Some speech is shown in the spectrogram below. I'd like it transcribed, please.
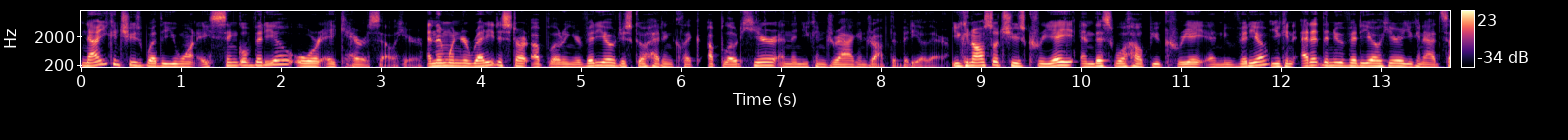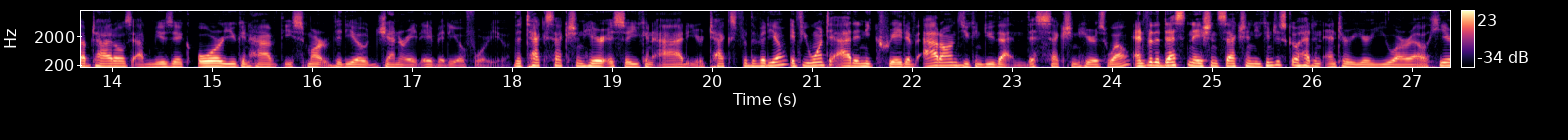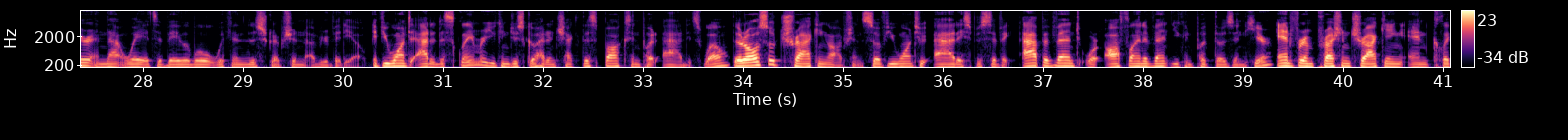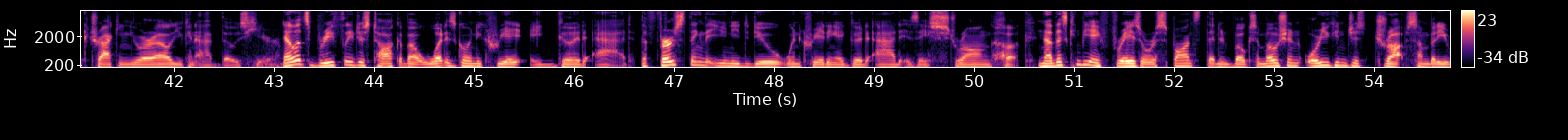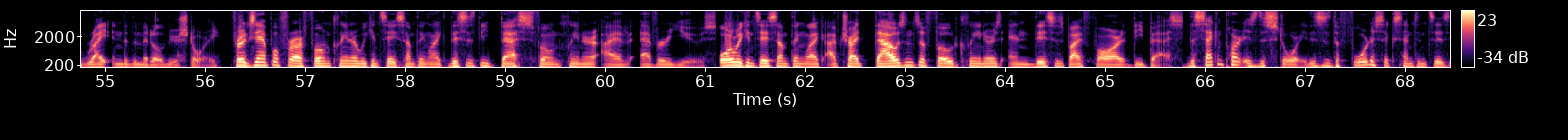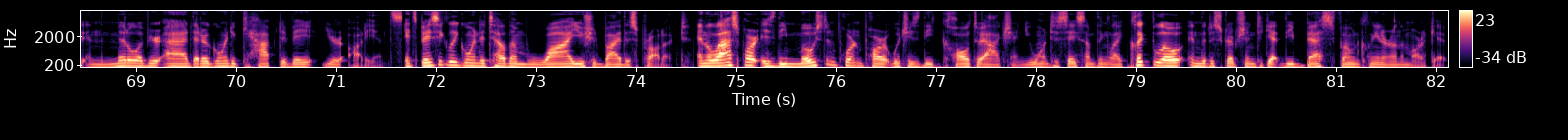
Now you can choose whether you want a single video or a carousel here. And then when you're ready to start uploading your video, just go ahead and click upload here and then you can drag and drop the video there. You can also choose create and this will help you create a new video. You can edit the new video here. You can add subtitles, add music, or you can have the smart video generate a video for you. The text section here is so you can add your text for the video. If you want to add any creative add-ons, you can do that in this section here as well. And for the destination section, you can just go ahead and enter your URL here and that way it's available within the description of your video. If you want to add a disclaimer, you can just go ahead and check this box and put add as well. There are also tracking options. So if you want to add a specific app event or offline event, you can put those in here. And for impression tracking and click tracking URL, you can add those here. Now let's briefly just talk about what is going to create a good ad. The first thing that you need to do when creating a good ad is a strong hook. Now this can be a phrase or response that invokes emotion, or you can just drop somebody right into the middle of your story. For example, for our phone cleaner, we can say something like, this is the best phone cleaner I have ever used. Or we can say something like, I've tried thousands of phone cleaners and this is by far the best. The second part is the story. This is the four to six sentences in the middle of your ad that are going to captivate your audience. It's basically going to tell them why you should buy this product. And the last part is the most important part, which is the call to action. You want to say something like click below in the description to get the best phone cleaner on the market.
